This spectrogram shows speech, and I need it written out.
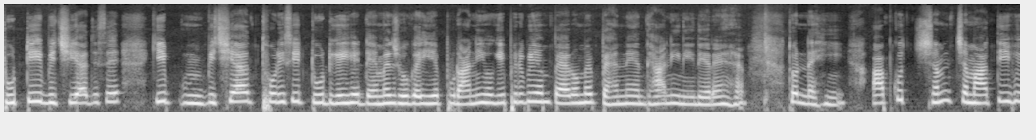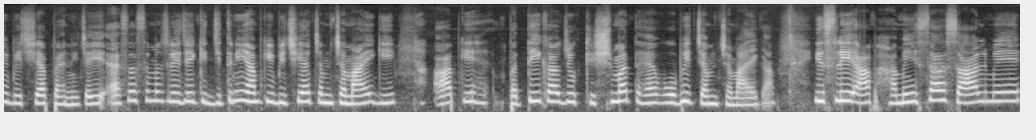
टूटी बिछिया जैसे कि बिछिया थोड़ी सी टूट गई है, डैमेज हो गई है, पुरानी होगी, फिर भी हम पैरों में पहने ध्यान ही नहीं दे रहे हैं। तो नहीं। आपको चमचमाती हुई बिछिया पहननी चाहिए। ऐसा समझ लीजिए कि जितनी आपकी बिछिया चमचमाएगी, आपके पति का जो किस्मत है, वो भी चमचमाएगा। इसलिए आप हमेशा साल में,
